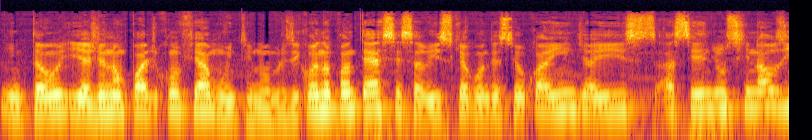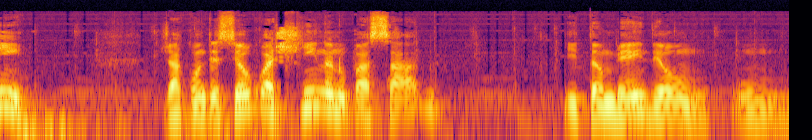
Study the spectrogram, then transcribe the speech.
Então, e a gente não pode confiar muito em números. E quando acontece essa- isso que aconteceu com a Índia, aí acende um sinalzinho. Já aconteceu com a China no passado e também deu um- um-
